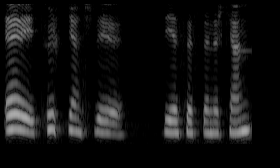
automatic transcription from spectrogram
''Ey Türk gençliği!'' diye seslenirken,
